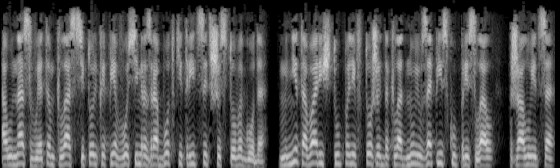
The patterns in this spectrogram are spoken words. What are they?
а у нас в этом классе только П-8 разработки 36 -го года. Мне товарищ Туполев тоже докладную записку прислал, жалуется,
